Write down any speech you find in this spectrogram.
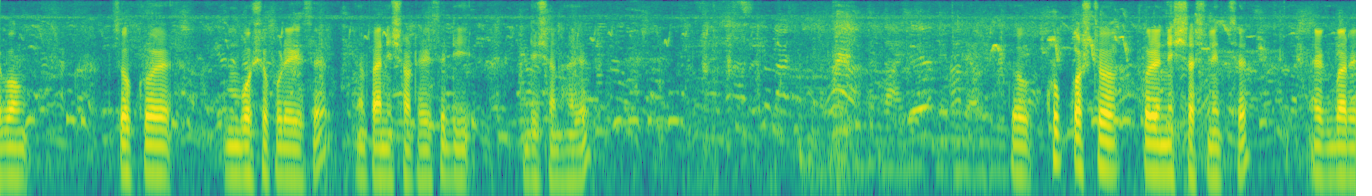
এবং চোখে বসে পড়ে গেছে, পানি শর্ট হয়ে গেছে, ডি হয়ে। তো খুব কষ্ট করে নিঃশ্বাস নিচ্ছে। একবারে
